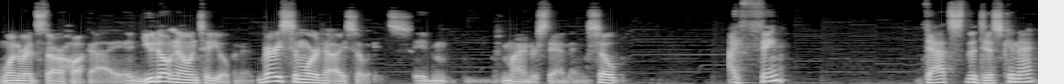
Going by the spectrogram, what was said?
one red star hawkeye and you don't know until you open it. Very similar to iso 8s in my understanding. So i think that's the disconnect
